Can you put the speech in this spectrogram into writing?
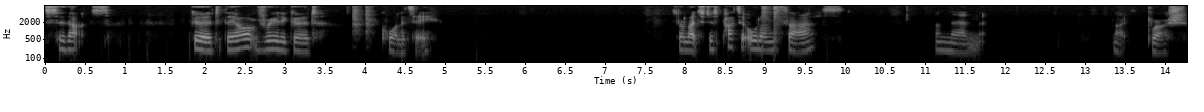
so that's good. They are really good quality. So I like to just pat it all on first and then like brush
